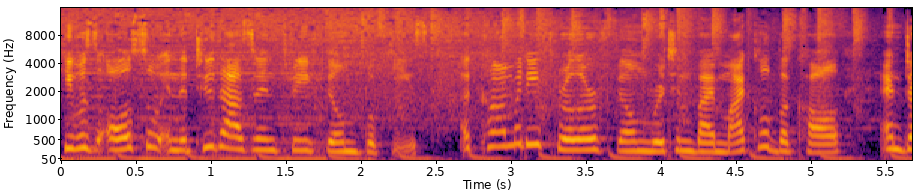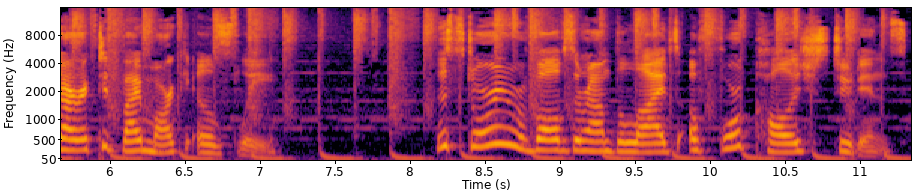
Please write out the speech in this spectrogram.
He was also in the 2003 film Bookies, a comedy thriller film written by Michael Bacall and directed by Mark Illsley. The story revolves around the lives of four college students.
